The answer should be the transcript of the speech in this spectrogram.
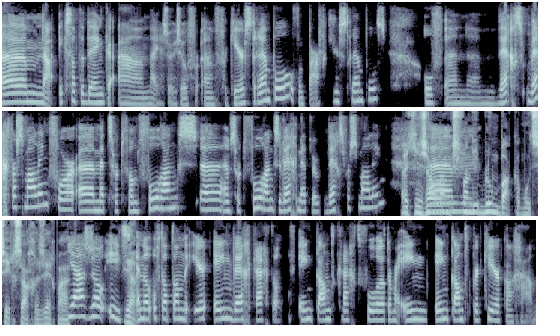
Um, nou, ik zat te denken aan nou ja, sowieso een verkeersdrempel of een paar verkeersdrempels. Of een um, weg, wegversmalling voor, uh, met soort van voorrangs, uh, een soort voorrangsweg met wegsversmalling. Dat je zo um, langs van die bloembakken moet zigzaggen, zeg maar. Ja, zoiets. Ja. En dan, of dat dan de eer, één weg krijgt, dan, of één kant krijgt voordat er maar één, één kant per keer kan gaan.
